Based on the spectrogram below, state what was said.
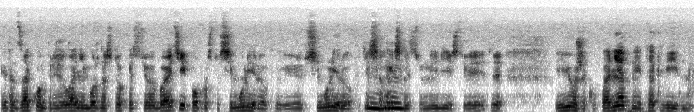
этот закон при желании можно с легкостью обойти, попросту симулировав, э, симулировав эти самые Мгм. следственные действия, это ежику понятно и так видно.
